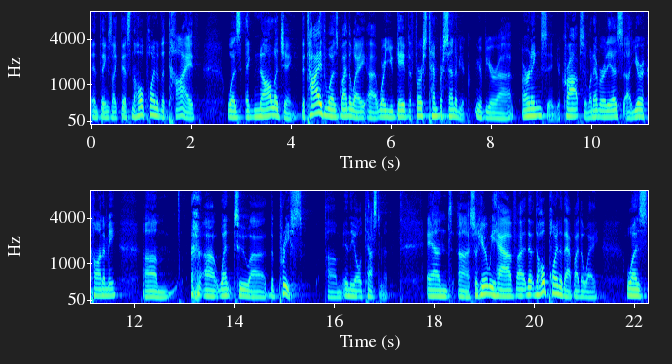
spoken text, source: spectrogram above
and things like this. And the whole point of the tithe was acknowledging. The tithe was, by the way, uh, where you gave the first 10% of your, of your uh, earnings and your crops and whatever it is, uh, your economy, um, uh, went to uh, the priests um, in the Old Testament. And so here we have the, the whole point of that, by the way, was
